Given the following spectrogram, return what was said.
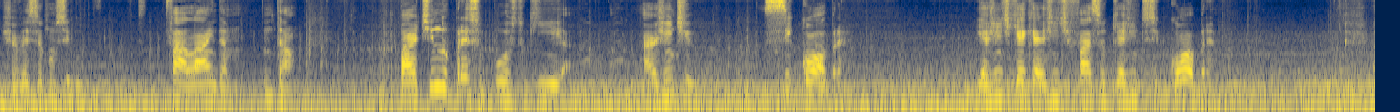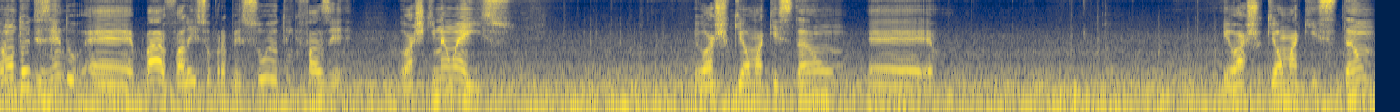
Deixa eu ver se eu consigo falar ainda. Então, partindo do pressuposto que a gente se cobra e a gente quer que a gente faça o que a gente se cobra eu não estou dizendo, é, bah, eu falei isso para a pessoa, eu tenho que fazer. Eu acho que não é isso. Eu acho que é uma questão. É, eu acho que é uma questão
